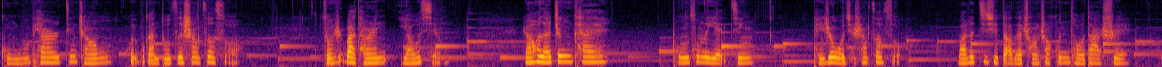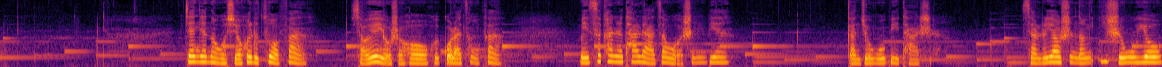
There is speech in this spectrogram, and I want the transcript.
恐怖片经常会不敢独自上厕所，总是把陶然摇醒。然后他睁开蓬松的眼睛，陪着我去上厕所。完了继续倒在床上昏头大睡。渐渐的，我学会了做饭，小月有时候会过来蹭饭。每次看着他俩在我身边，感觉无比踏实。想着要是能衣食无忧，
